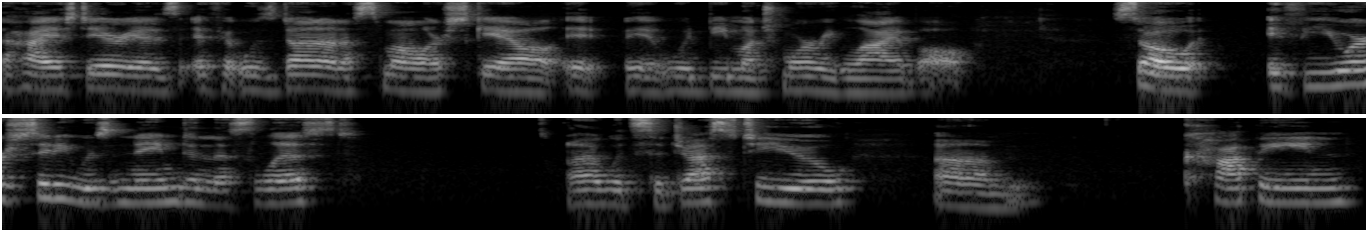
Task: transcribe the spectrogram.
the highest areas, if it was done on a smaller scale, it, it would be much more reliable. So if your city was named in this list, I would suggest to you um, copying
